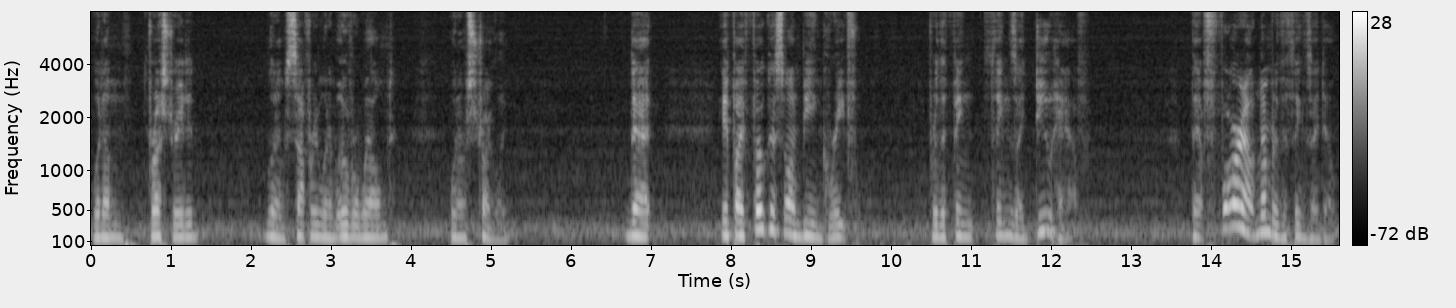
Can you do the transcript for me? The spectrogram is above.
when I'm frustrated, when I'm suffering, when I'm overwhelmed, when I'm struggling, that if I focus on being grateful for the thing, things I do have, that far outnumber the things I don't.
